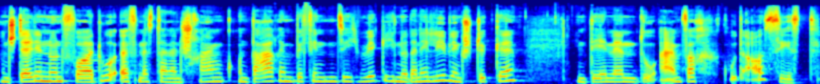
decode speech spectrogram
Und stell dir nun vor, du öffnest deinen Schrank und darin befinden sich wirklich nur deine Lieblingsstücke, in denen du einfach gut aussiehst.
